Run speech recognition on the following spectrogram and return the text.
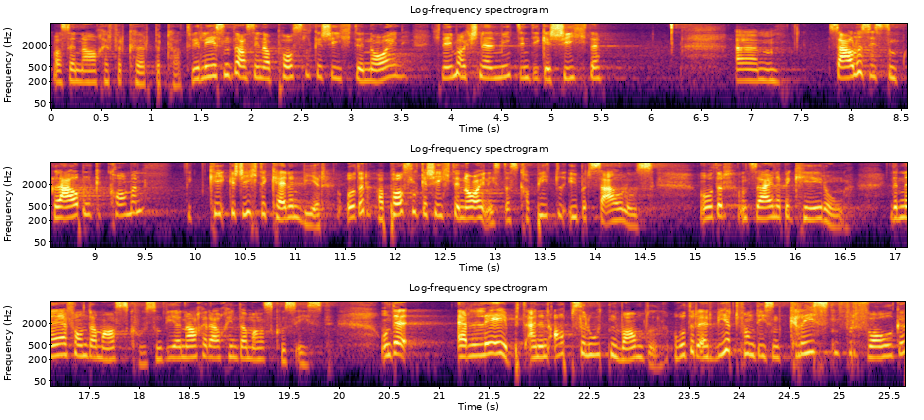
was er nachher verkörpert hat. Wir lesen das in Apostelgeschichte 9. Ich nehme euch schnell mit in die Geschichte. Ähm, Saulus ist zum Glauben gekommen. Die Geschichte kennen wir, oder? Apostelgeschichte 9 ist das Kapitel über Saulus, oder? Und seine Bekehrung in der Nähe von Damaskus und wie er nachher auch in Damaskus ist. Und er, erlebt einen absoluten Wandel, oder? Er wird von diesem Christenverfolger,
